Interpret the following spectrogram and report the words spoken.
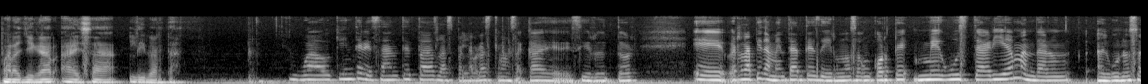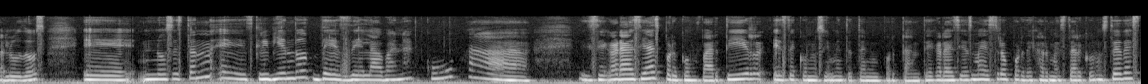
para llegar a esa libertad. Wow, qué interesante todas las palabras que nos acaba de decir, doctor. Eh, rápidamente, antes de irnos a un corte, me gustaría mandar algunos saludos. Eh, nos están eh, escribiendo desde La Habana, Cuba. Dice, gracias por compartir este conocimiento tan importante. Gracias, maestro, por dejarme estar con ustedes.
